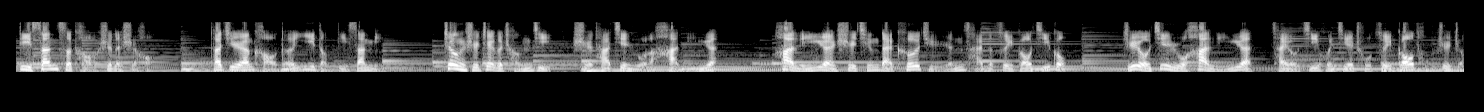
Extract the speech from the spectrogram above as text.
第三次考试的时候，他居然考得一等第三名。正是这个成绩，使他进入了翰林院。翰林院是清代科举人才的最高机构，只有进入翰林院，才有机会接触最高统治者，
